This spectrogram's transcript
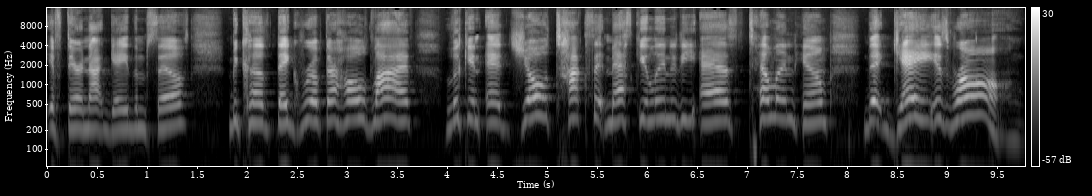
if they're not gay themselves because they grew up their whole life looking at Joe toxic masculinity as telling him that gay is wrong.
